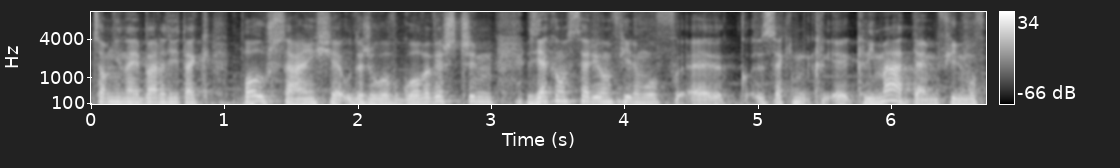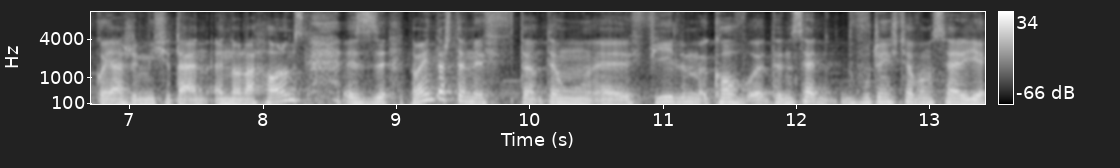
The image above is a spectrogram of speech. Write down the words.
co mnie najbardziej tak po już seansie uderzyło w głowę? Wiesz, czym, z jaką serią filmów, e, z jakim klimatem filmów kojarzy mi się ta Enola Holmes? Z, pamiętasz ten, ten, ten e, film, ten ser, dwuczęściową serię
